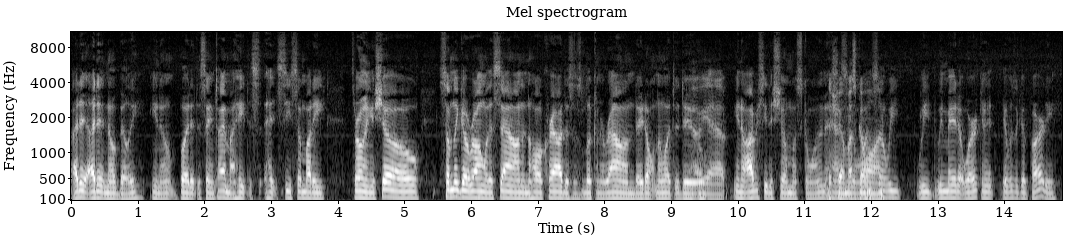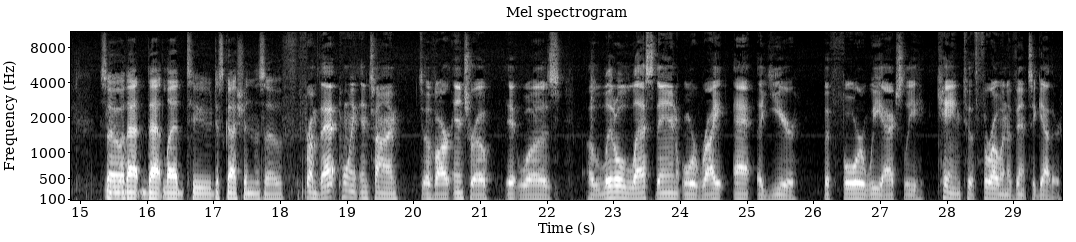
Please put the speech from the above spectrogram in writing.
I didn't I didn't know Billy. You know, but at the same time, I hate to s- hate to see somebody throwing a show. Something go wrong with the sound, and the whole crowd just is looking around. They don't know what to do Oh yeah, you know, obviously the show must go on. And The show must go on. So we, we, we made it work, and it, it was a good party. So know? that that led to discussions of From that point in time of our intro, it was a little less than or right at a year before we actually came to throw an event together.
